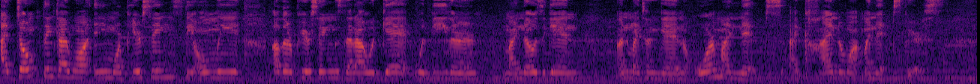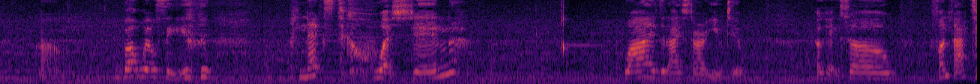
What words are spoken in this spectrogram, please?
I don't think I want any more piercings. The only other piercings that I would get would be either my nose again, under my tongue again, or my nips. I kind of want my nips pierced. Um, but we'll see. Next question. Why did I start YouTube? Okay, so fun fact.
